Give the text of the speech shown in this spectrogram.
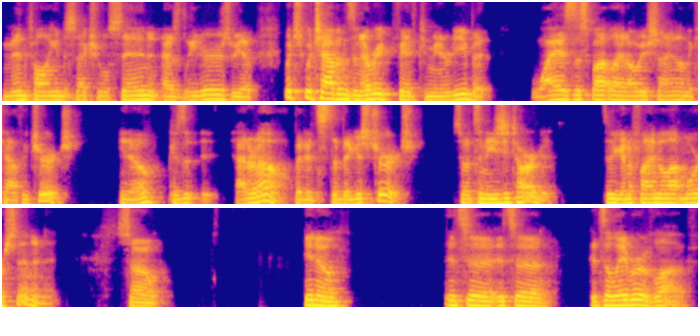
men falling into sexual sin as leaders. We have which which happens in every faith community, but why is the spotlight always shine on the Catholic Church? You know, because I don't know, but it's the biggest church, so it's an easy target. You're going to find a lot more sin in it. So, you know, it's a it's a it's a labor of love,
